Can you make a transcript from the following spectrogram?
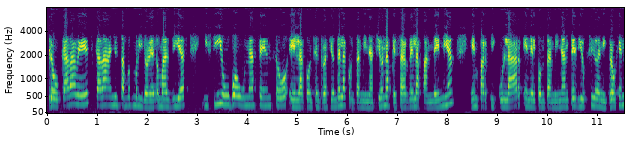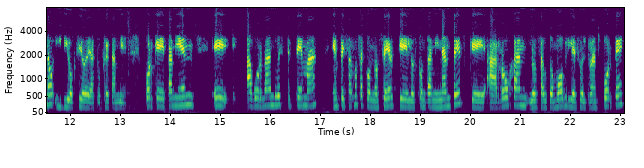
pero cada vez, cada año estamos monitoreando más días. Y sí hubo un ascenso en la concentración de la contaminación a pesar de la pandemia, en particular en el contaminante dióxido de nitrógeno y dióxido de azufre también, porque también eh, abordando este tema empezamos a conocer que los contaminantes que arrojan los automóviles o el transporte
